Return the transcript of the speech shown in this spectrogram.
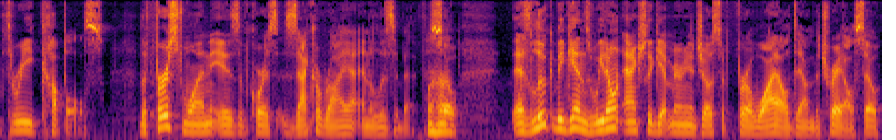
three couples. The first one is, of course, Zechariah and Elizabeth. Uh-huh. So as Luke begins, we don't actually get Mary and Joseph for a while down the trail. So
